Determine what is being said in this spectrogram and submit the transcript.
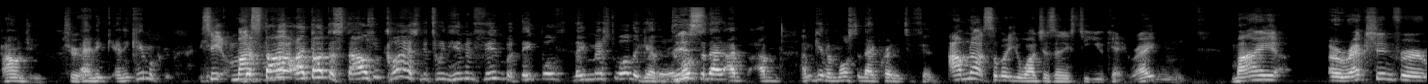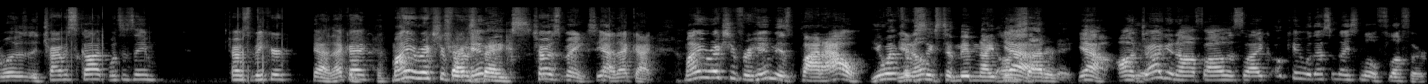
pound you. True. And he and he came. See, my, style. my- I thought the styles would clash between him and Finn, but they both they meshed well together. This- most of that, I, I'm I'm giving most of that credit to Finn. I'm not somebody who watches NXT UK, right? Mhm. My erection for was it, Travis Scott? What's his name? Travis Baker? Yeah, that guy. My erection for him. Banks. Travis Banks. Yeah, that guy. My erection for him is parao. You went You from know? six to midnight on Yeah. Saturday. Yeah, on Yeah. Dragunov, I was like, okay, well, that's a nice little fluffer.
